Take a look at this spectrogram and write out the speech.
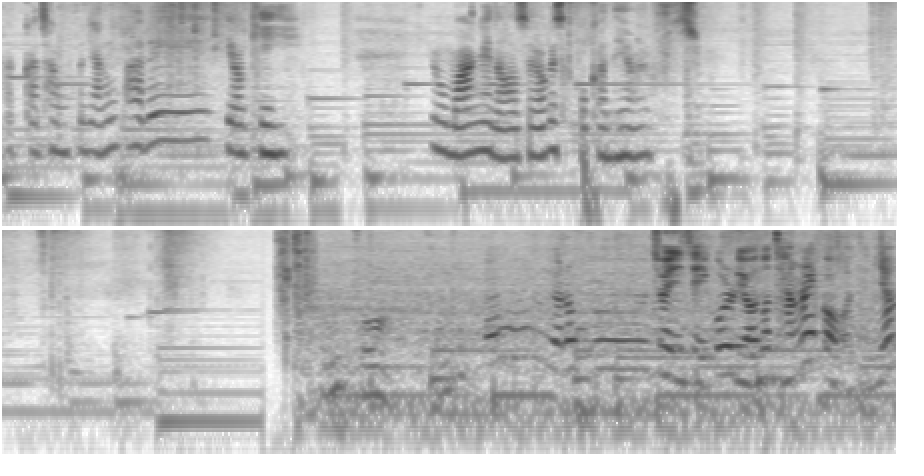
아까 장본 양파를 여기 요 망에 넣어서 여기서 보관해요. 지금. 너무 좋아. 어, 여러분 저 이제 이걸로 연어장 할 거거든요.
